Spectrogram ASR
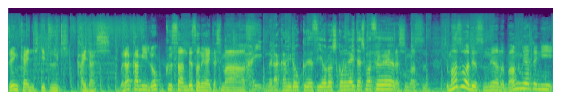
前回に引き続き怪談師村上ロックさんです。お願いいたします。はい、村上ロックです。よろしくお願いいたします。お願いいたします。まずはですねあの番組宛てに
